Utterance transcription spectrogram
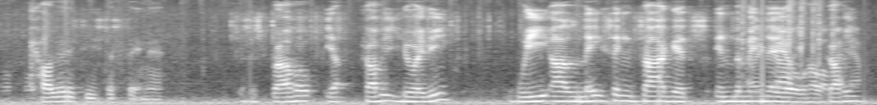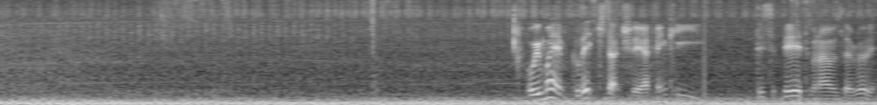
We're all falling Carlucci's just sitting there. This is Bravo. Yep, copy. UAV. We are lacing targets in the main Alright, AO. How fall back copy? we might have glitched actually. I think he disappeared when I was there earlier.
